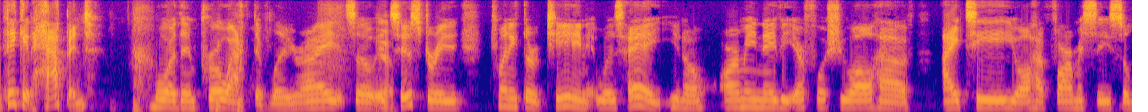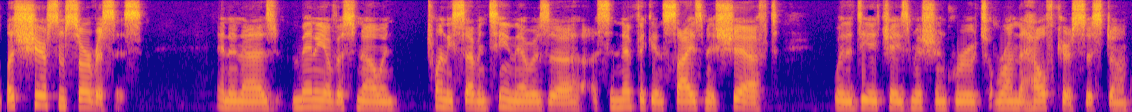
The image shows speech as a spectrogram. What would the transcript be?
I think it happened more than proactively, right? So Yeah. its history, 2013, it was, hey, you know, Army, Navy, Air Force, you all have IT, you all have pharmacy, so let's share some services. And then, as many of us know, in 2017, there was a, a significant seismic shift where the DHA's mission grew to run the healthcare system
